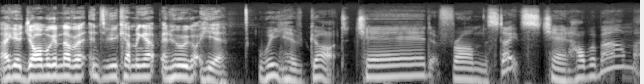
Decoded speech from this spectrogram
Okay, John, we've got another interview coming up. And who we got here? we have got Chad from the States, Chad Holderbaum,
